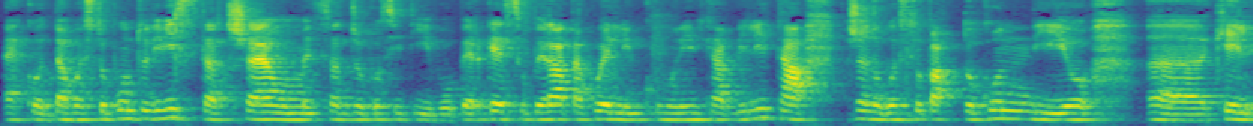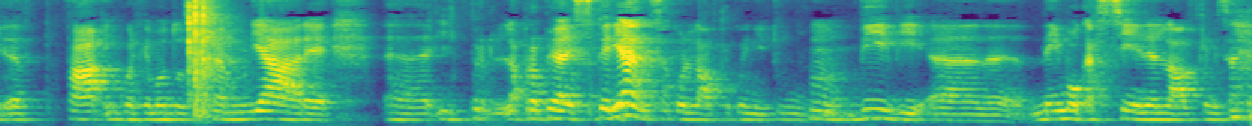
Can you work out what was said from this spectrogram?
ecco, da questo punto di vista c'è un messaggio positivo, perché superata quell'incomunicabilità facendo questo patto con Dio eh, che eh, fa in qualche modo scambiare eh, il la propria esperienza con l'altro, quindi tu Mm. vivi eh, nei mocassini dell'altro, mi sa che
